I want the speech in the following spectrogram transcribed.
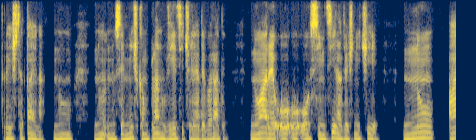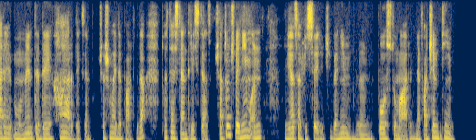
trăiește taina, nu, nu, nu se mișcă în planul vieții cele adevărate, nu are o, o, o simțire a veșniciei, nu are momente de har, de exemplu, și așa mai departe. Da? Toate astea întristează. Și atunci venim în viața bisericii, venim în postul mare, ne facem timp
